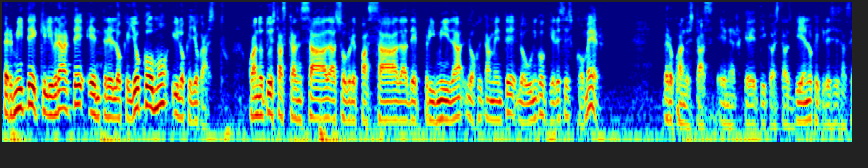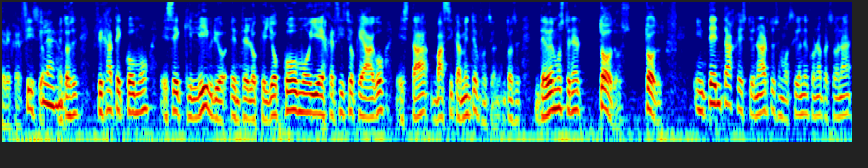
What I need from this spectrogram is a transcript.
permite equilibrarte entre lo que yo como y lo que yo gasto. Cuando tú estás cansada, sobrepasada, deprimida, lógicamente lo único que quieres es comer. Pero cuando estás energética, estás bien, lo que quieres es hacer ejercicio. Claro. Entonces, fíjate cómo ese equilibrio entre lo que yo como y ejercicio que hago está básicamente en función. Entonces, debemos tener todos, todos. Intenta gestionar tus emociones con una persona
